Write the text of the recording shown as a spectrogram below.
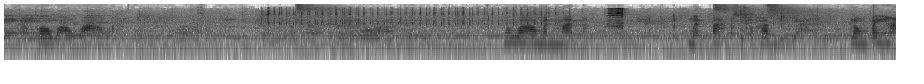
ดงๆแล้วก็วาวๆอะวาวๆมันๆอะ เหมือนปากสุขภาพดีอะ ลองไปหา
